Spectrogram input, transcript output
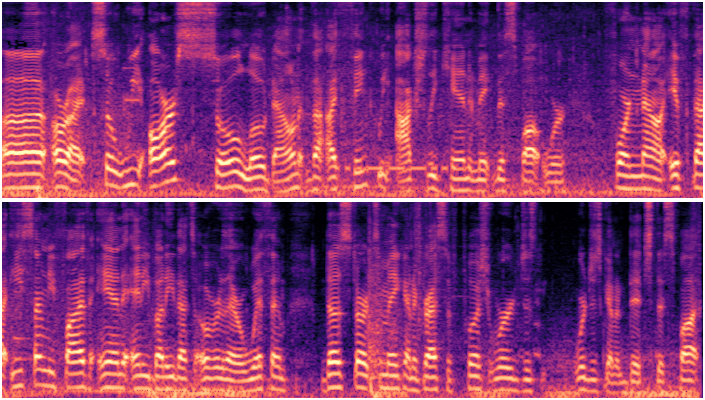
uh, alright, so we are so low down that I think we actually can make this spot work for now. If that E75 and anybody that's over there with him does start to make an aggressive push, we're just we're just gonna ditch this spot.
